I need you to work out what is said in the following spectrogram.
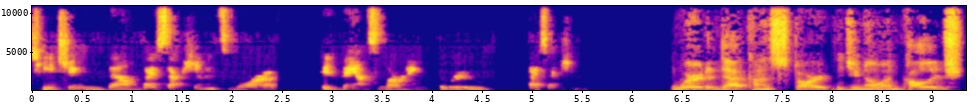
teaching them dissection. It's more of advanced learning through dissection. Where did that kind of start? Did you know in college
